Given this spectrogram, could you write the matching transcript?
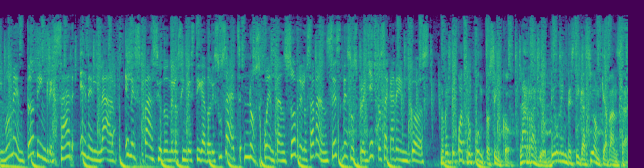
El momento de ingresar en el Lab, el espacio donde los investigadores USACH nos cuentan sobre los avances de sus proyectos académicos. 94.5, la radio de una investigación que avanza.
